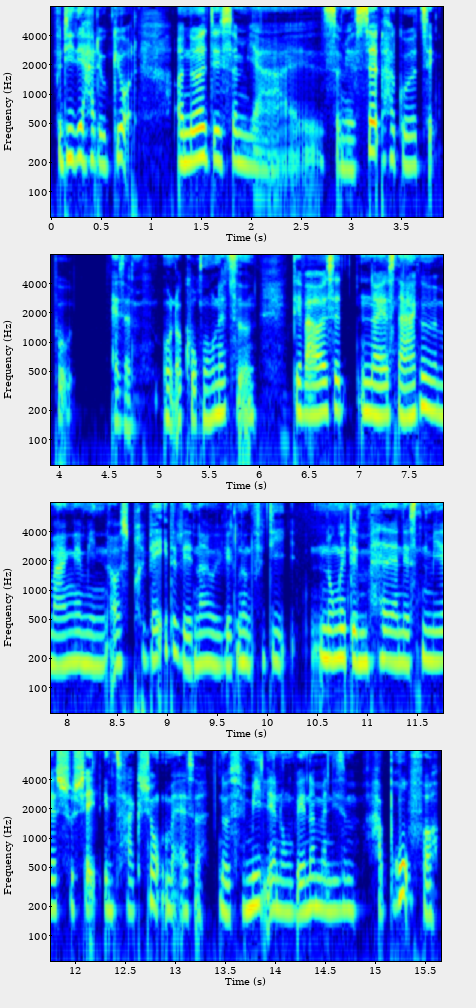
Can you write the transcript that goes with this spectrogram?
Fordi det har det jo gjort. Og noget af det, som jeg, som jeg selv har gået og tænkt på, altså under coronatiden, det var også, at når jeg snakkede med mange af mine også private venner jo i virkeligheden, fordi nogle af dem havde jeg næsten mere social interaktion med, altså noget familie og nogle venner, man ligesom har brug for,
